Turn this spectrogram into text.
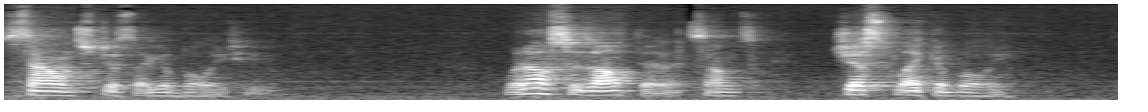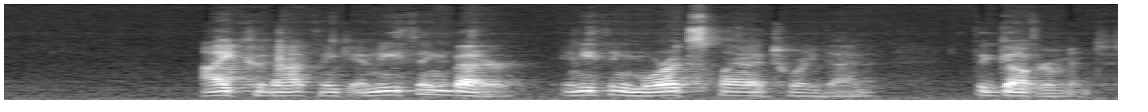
sounds just like a bully to you? What else is out there that sounds just like a bully? I could not think anything better anything more explanatory than the government.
